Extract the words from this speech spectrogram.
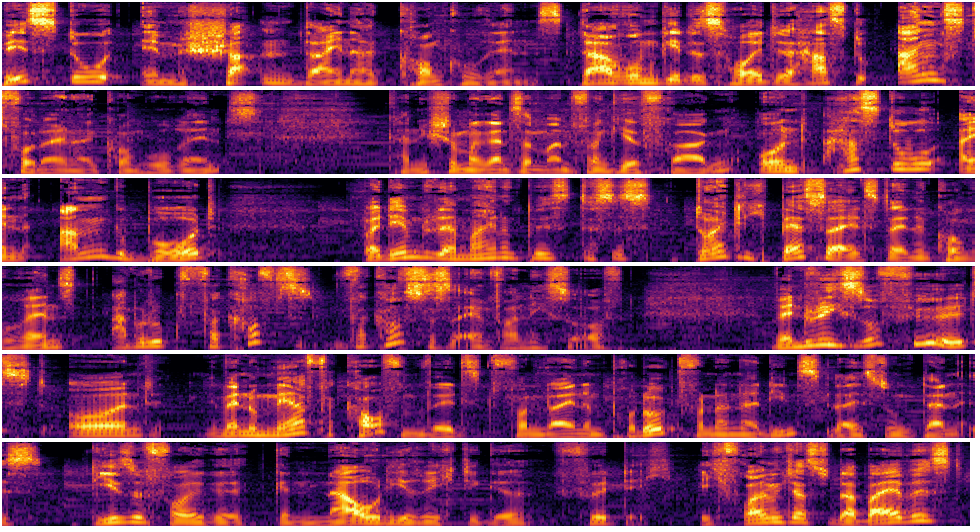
Bist du im Schatten deiner Konkurrenz? Darum geht es heute. Hast du Angst vor deiner Konkurrenz? Kann ich schon mal ganz am Anfang hier fragen. Und hast du ein Angebot, bei dem du der Meinung bist, das ist deutlich besser als deine Konkurrenz, aber du verkaufst, verkaufst es einfach nicht so oft? Wenn du dich so fühlst und wenn du mehr verkaufen willst von deinem Produkt, von deiner Dienstleistung, dann ist diese Folge genau die richtige für dich. Ich freue mich, dass du dabei bist.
